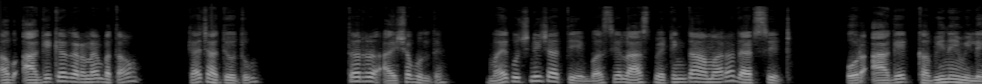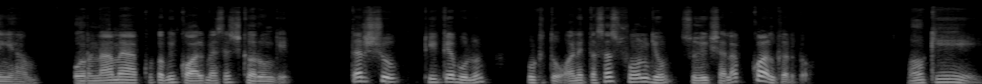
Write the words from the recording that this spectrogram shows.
अब आगे क्या करना है बताओ? क्या चाहते हो तुम? तर आयशा बोलते, मैं कुछ नहीं चाहती, बस ये लास्ट मीटिंग था हमारा दैट्स इट और आगे कभी नहीं मिलेंगे हम, और ना मैं आपको कभी कॉल मेसेज करूँगी. तर शुभ, ठीक आहे बोलून उठतो आणि तसाच फ़ोन घेऊन सुविक्षाला कॉल करतो ओके.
